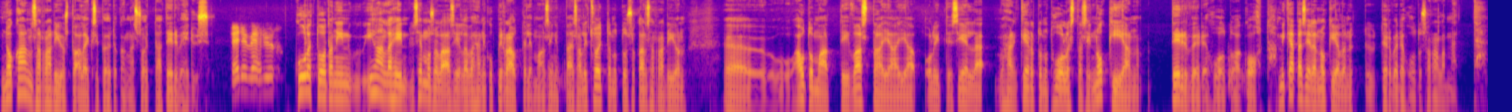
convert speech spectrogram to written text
No Kansanradiosta Aleksi Pöytökangas soittaa tervehdys. Tervehdys. Kuule tuota, niin ihan lähin semmoisella asialla vähän niin kuin pirauttelemaan sinne päin. Sä olit soittanut tuossa Kansanradion automaattiin vastaajaa ja olit siellä vähän kertonut huolestasi Nokian terveydenhuoltoa kohtaan. Mikäpä siellä Nokialla nyt terveydenhuoltosaralla mättää?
